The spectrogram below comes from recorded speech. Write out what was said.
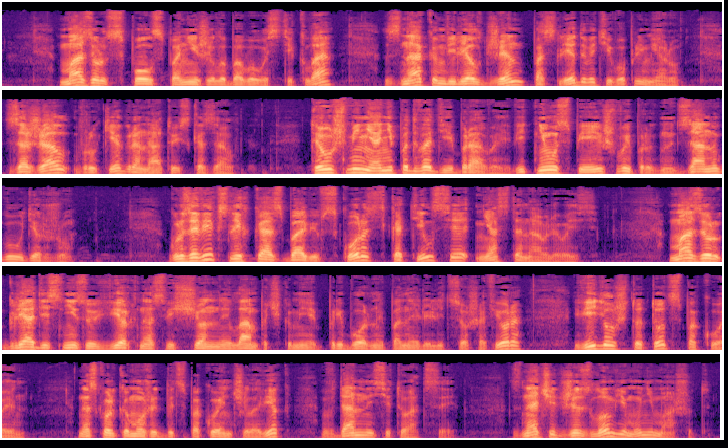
Мазур сполз пониже лобового стекла, знаком велел Джен последовать его примеру зажал в руке гранату и сказал, «Ты уж меня не подводи, бравый, ведь не успеешь выпрыгнуть, за ногу удержу». Грузовик, слегка сбавив скорость, катился, не останавливаясь. Мазур, глядя снизу вверх на освещенное лампочками приборной панели лицо шофера, видел, что тот спокоен, насколько может быть спокоен человек в данной ситуации. Значит, жезлом ему не машут.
